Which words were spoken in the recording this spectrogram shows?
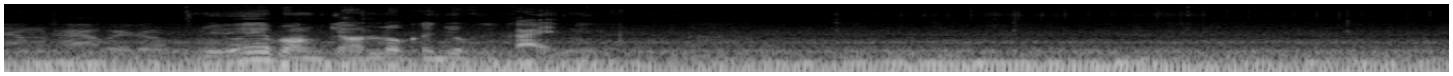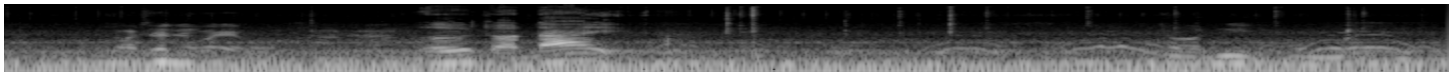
ยางทางไปดูนี่เด้บองจอดรถกันอยู่ไกลๆนี่ ก็เช่นนี้ก็เดี๋ยวทางทางเออจอดได้ จอดนี่ผมไปเนา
